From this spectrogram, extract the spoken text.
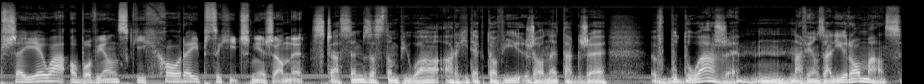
przejęła obowiązki chorej psychicznie żony. Z czasem zastąpiła architektowi żonę także w buduarze. Mm, Nawiązali romans.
